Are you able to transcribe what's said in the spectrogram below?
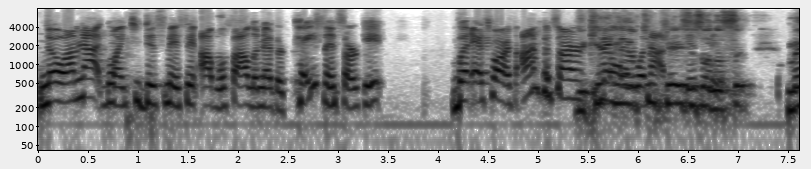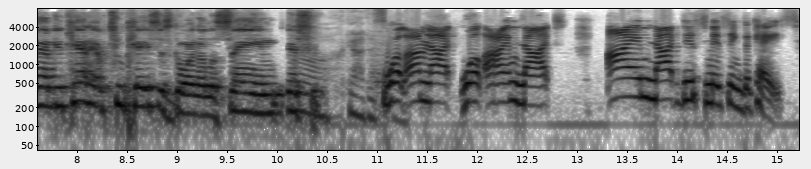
No, I'm not going to dismiss it. I will file another case in circuit. But as far as I'm concerned, You can't no, have two cases on the. Ma'am, you can't have two cases going on the same issue. Oh, God. Well, I'm not. Well, I'm not. I'm not dismissing the case.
